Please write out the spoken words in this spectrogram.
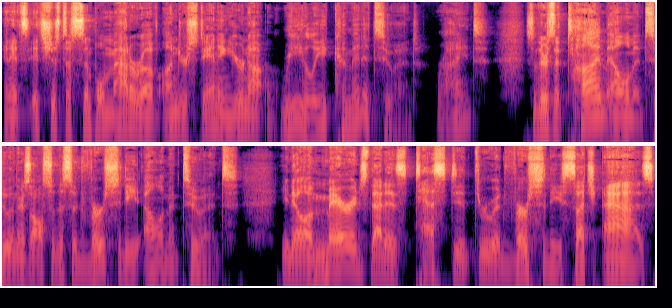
And it's, it's just a simple matter of understanding you're not really committed to it, right? So there's a time element to it, and there's also this adversity element to it. You know, a marriage that is tested through adversity, such as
